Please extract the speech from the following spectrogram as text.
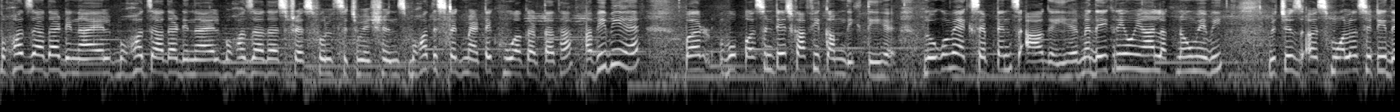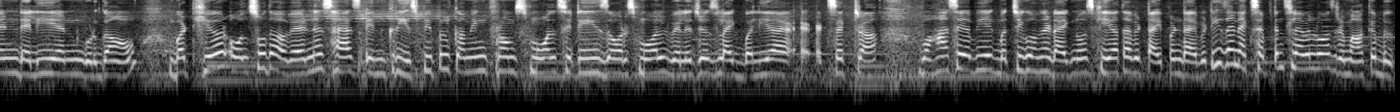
बहुत ज़्यादा डिनाइल बहुत ज़्यादा डिनाइल बहुत ज़्यादा स्ट्रेसफुल सिचुएशंस बहुत स्टगमेटिक हुआ करता था। अभी भी है, पर वो परसेंटेज काफ़ी कम दिखती है। लोगों में एक्सेप्टेंस आ गई है। मैं देख रही हूँ यहाँ लखनऊ में भी which is a smaller city than Delhi and Gurgaon but here also the awareness has increase people coming from small cities और small villages like Ballia etcetera वहाँ से अभी एक बच्ची को हमने डायग्नोज किया था with type and diabetes and acceptance level was remarkable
